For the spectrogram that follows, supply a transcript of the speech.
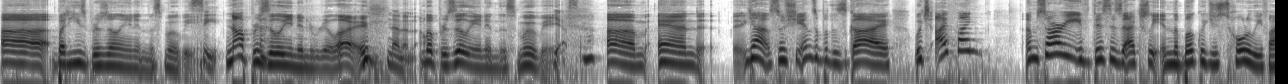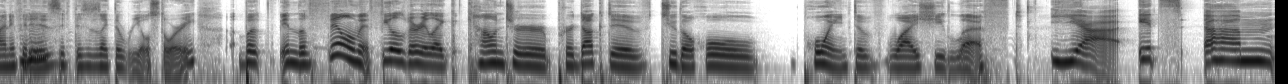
Uh, but he's Brazilian in this movie. See. Not Brazilian in real life. No, no, no. But Brazilian in this movie. Yes. Um, and yeah, so she ends up with this guy, which I find. I'm sorry if this is actually in the book, which is totally fine if it is, if this is like the real story. But in the film, it feels very like counterproductive to the whole point of why she left. Yeah, it's um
